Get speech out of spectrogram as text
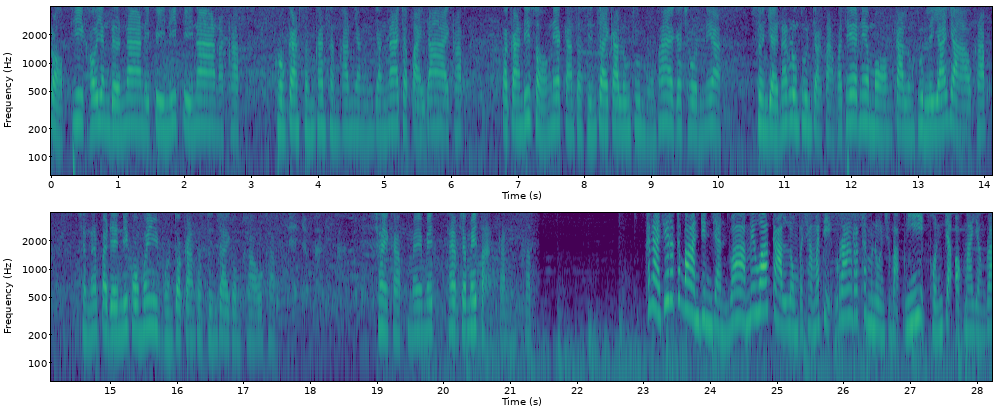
กรอบที่เขายังเดินหน้าในปีนี้ปีหน้านะครับ โครงการสำคัญสำคัญยังยังน่าจะไปได้ครับ ประการที่สองเนี่ยการตัดสินใจการลงทุนของภาคเอกชนเนี่ยส่วนใหญ่นักลงทุนจากต่างประเทศเนี่ยมองการลงทุนระยะยาวครับ ฉะนั้นประเด็นนี้คงไม่มีผลต่อการตัดสินใจของเขาครับ ใช่ครับไม่ไม่แทบจะไม่ต่างกันครับ ขณะที่รัฐบาลยืนยันว่าไม่ว่าการลงประชามติร่างรัฐธรรมนูญฉบับนี้ผลจะออกมาอย่างไร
